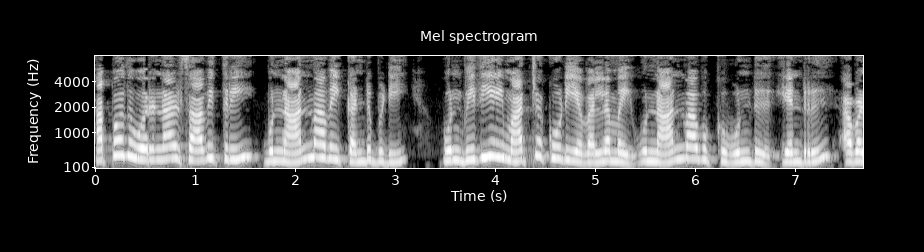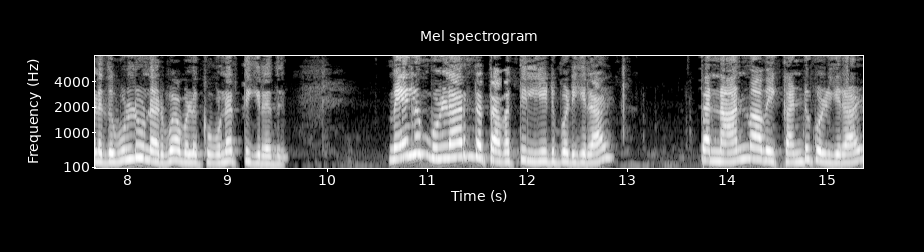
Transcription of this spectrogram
அப்போது ஒரு நாள் சாவித்ரி உன் ஆன்மாவை கண்டுபிடி. உன் விதியை மாற்றக்கூடிய வல்லமை உன் ஆன்மாவுக்கு உண்டு என்று அவளது உள்ளுணர்வு அவளுக்கு உணர்த்துகிறது. மேலும் உள்ளார்ந்த தவத்தில் ஈடுபடுகிறாள். தன் ஆன்மாவை கண்டுகொள்கிறாள்.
